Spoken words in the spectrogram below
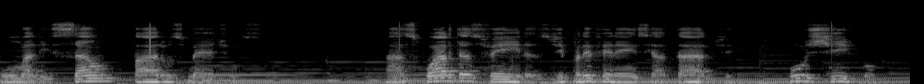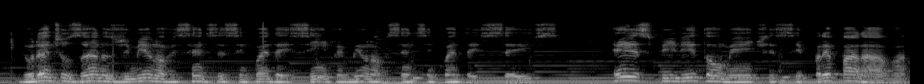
Uma lição para os médiuns. Às quartas-feiras, de preferência à tarde, o Chico, durante os anos de 1955 e 1956, espiritualmente se preparava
